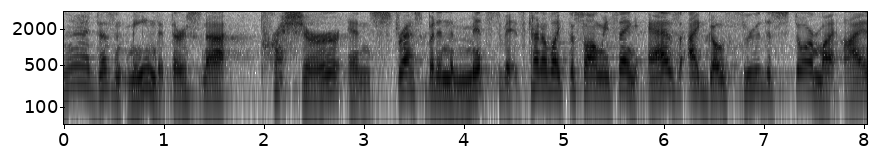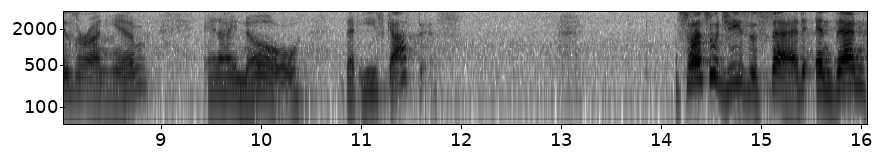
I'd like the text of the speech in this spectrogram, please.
It doesn't mean that there's not pressure and stress, but in the midst of it, it's kind of like the song we sang As I go through the storm, my eyes are on Him, and I know that He's got this. So that's what Jesus said. And then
